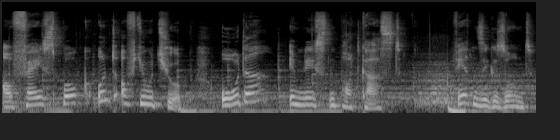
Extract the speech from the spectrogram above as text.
auf Facebook und auf YouTube oder im nächsten Podcast. Werden Sie gesund.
